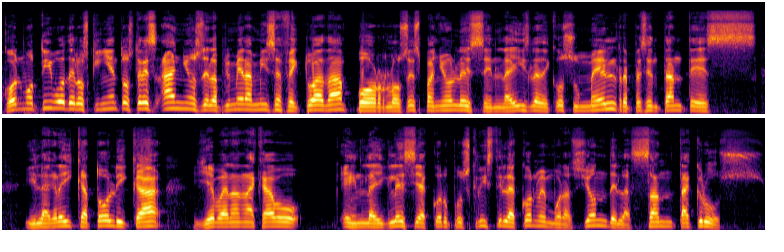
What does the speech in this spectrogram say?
Con motivo de los 503 años de la primera misa efectuada por los españoles en la isla de Cozumel, representantes y la Grey Católica llevarán a cabo en la iglesia Corpus Christi la conmemoración de la Santa Cruz.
